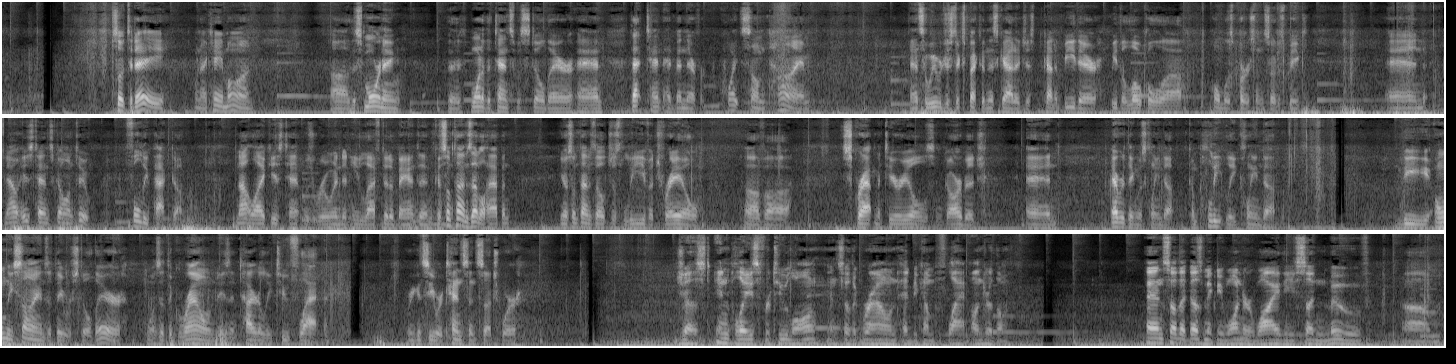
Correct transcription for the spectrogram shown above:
So today, when I came on uh, this morning, the, one of the tents was still there, and that tent had been there for quite some time. And so we were just expecting this guy to just kind of be there, be the local uh, homeless person, so to speak. And now his tent's gone too, fully packed up. Not like his tent was ruined and he left it abandoned, because sometimes that'll happen. You know, sometimes they'll just leave a trail of uh, scrap materials and garbage, and everything was cleaned up, completely cleaned up. The only signs that they were still there was that the ground is entirely too flat. Where you can see where tents and such were just in place for too long, and so the ground had become flat under them. And so that does make me wonder why the sudden move. Um,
